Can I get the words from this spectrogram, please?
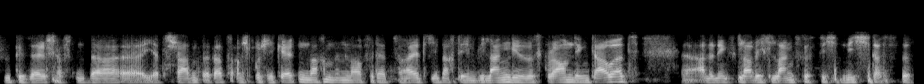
Fluggesellschaften da äh, jetzt Schadensersatzansprüche geltend machen im Laufe der Zeit, je nachdem, wie lange dieses Grounding dauert. Äh, allerdings glaube ich langfristig nicht, dass das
